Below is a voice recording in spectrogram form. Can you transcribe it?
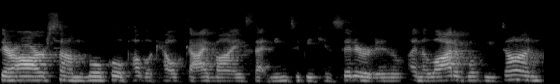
there are some local public health guidelines that need to be considered. And, and a lot of what we've done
